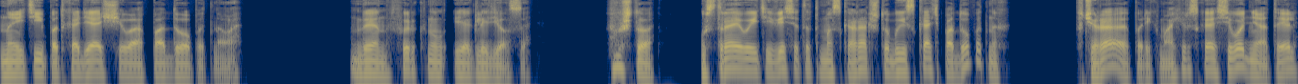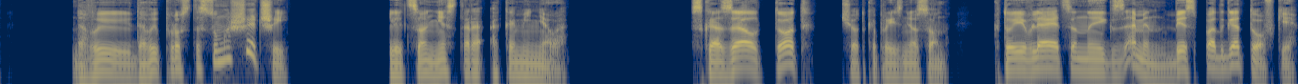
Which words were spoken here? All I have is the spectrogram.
найти подходящего подопытного». Дэн фыркнул и огляделся. «Вы что, Устраиваете весь этот маскарад, чтобы искать подопытных? Вчера парикмахерская, сегодня отель. Да вы, да вы просто сумасшедший!» Лицо Нестора окаменело. «Сказал тот, — четко произнес он, — кто является на экзамен без подготовки,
